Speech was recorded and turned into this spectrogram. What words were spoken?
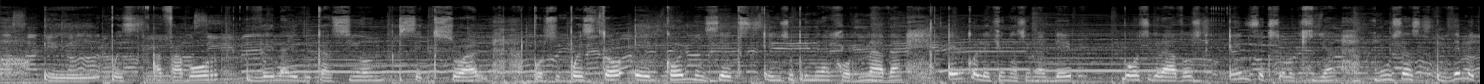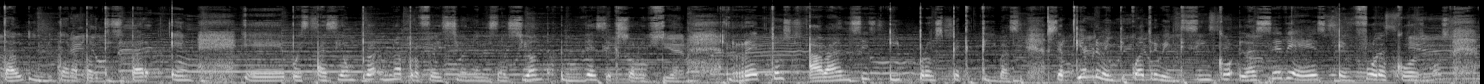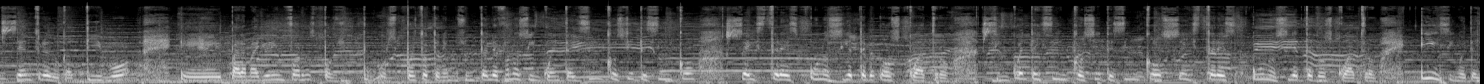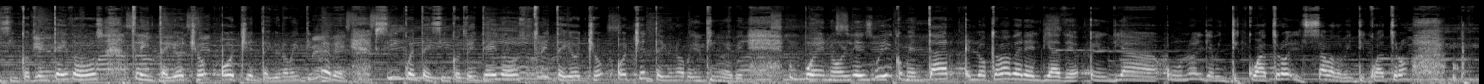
eh, pues a favor de la educación sexual por supuesto el Colmesex en su primera jornada el Colegio Nacional de posgrados en sexología, musas de metal invitan a participar en eh, pues hacia un, una profesionalización de sexología, retos, avances y perspectivas. Septiembre 24 y 25, la sede es en Foro Cosmos, Centro Educativo. Eh, para mayor informes, por, por supuesto, tenemos un teléfono 5575 631724 5575 631724 y 5532 38 81 29 5532 38 81 29 bueno les voy a comentar lo que va a haber el día de el día 1 el día 24 el sábado 24 Oh,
